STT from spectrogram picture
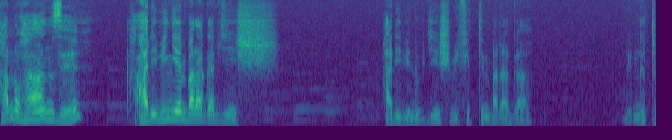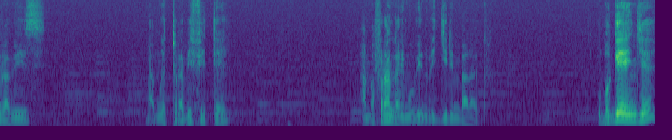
Hano hanze hari ibinyembaraga byinshi. Hari ibintu byinshi bifite imbaraga bimwe turabizi bamwe turabifite. Amafaranga ari mu bintu bigira imbaraga. Ubwenge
